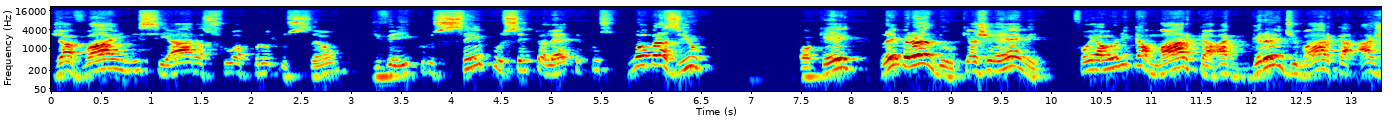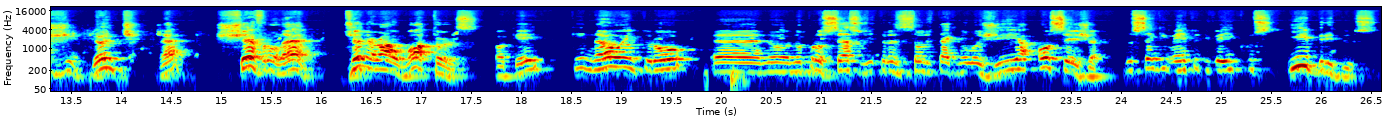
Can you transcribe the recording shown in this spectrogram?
já vai iniciar a sua produção de veículos 100% elétricos no Brasil. Ok? Lembrando que a GM foi a única marca, a grande marca, a gigante, né? Chevrolet, General Motors, ok? Que não entrou é, no, no, processo de transição de tecnologia, ou seja, no segmento de veículos híbridos.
